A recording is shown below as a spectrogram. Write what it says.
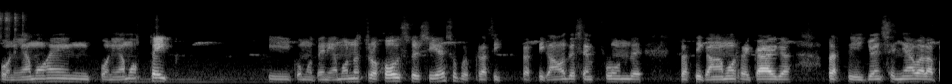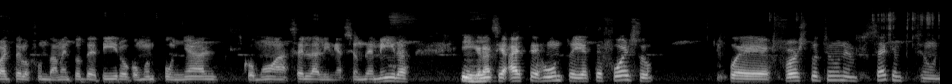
poníamos en poníamos tape y como teníamos nuestros holsters y eso, pues practi- practicábamos desenfunde, practicábamos recarga, practi- yo enseñaba la parte de los fundamentos de tiro, cómo empuñar, cómo hacer la alineación de mira. Y Ujú. gracias a este junte y este esfuerzo, pues First Platoon y Second Platoon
